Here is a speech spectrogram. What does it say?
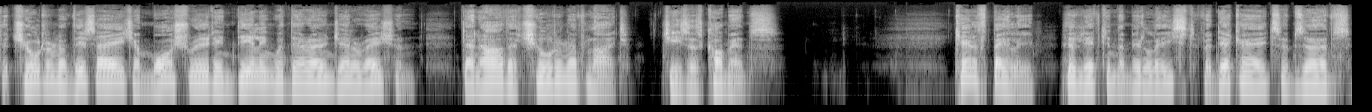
the children of this age are more shrewd in dealing with their own generation than are the children of light, Jesus comments. Kenneth Bailey, who lived in the Middle East for decades, observes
